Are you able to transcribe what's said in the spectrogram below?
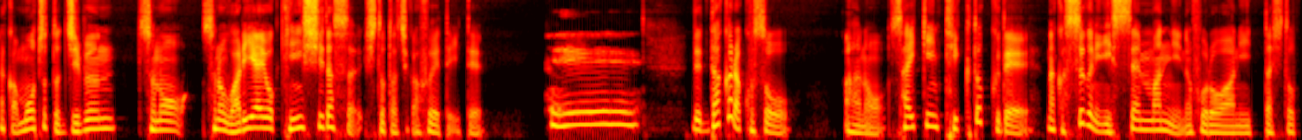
なんかもうちょっと自分、その、その割合を気にし出す人たちが増えていて、へえ。で、だからこそ、あの、最近 TikTok で、なんかすぐに1000万人のフォロワーに行った人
